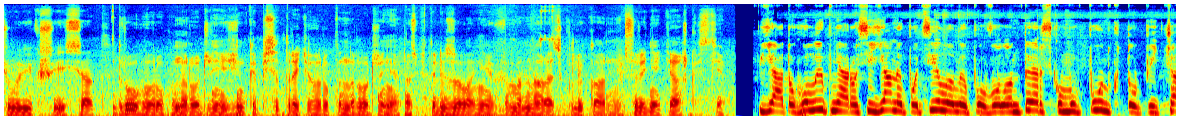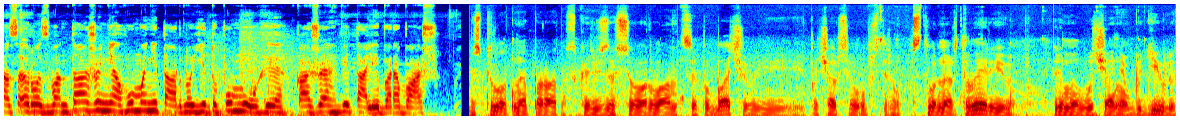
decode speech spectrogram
Чоловік 62-го року народження, жінка 53-го року народження, госпіталізовані в Мирноградську лікарню середньої тяжкості. 5 липня росіяни поцілили по волонтерському пункту під час розвантаження гуманітарної допомоги, каже Віталій Барабаш. Безпілотний апарат, скоріш за все, Орлан це побачив і почався обстріл. Ствольною артилерією, пряме влучання в будівлю,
